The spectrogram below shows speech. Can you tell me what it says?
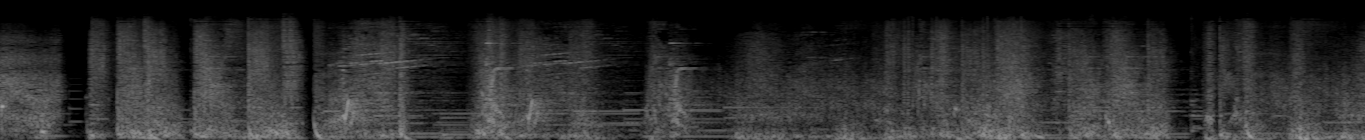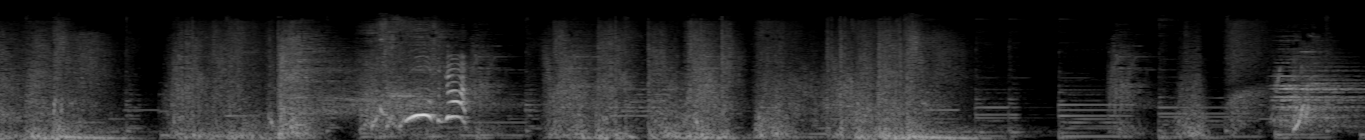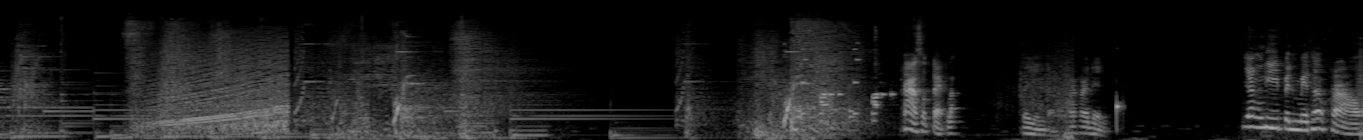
สแต็กละได้ยินกันค่อยๆเล่นยังดีเป็นเมทัลคราว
